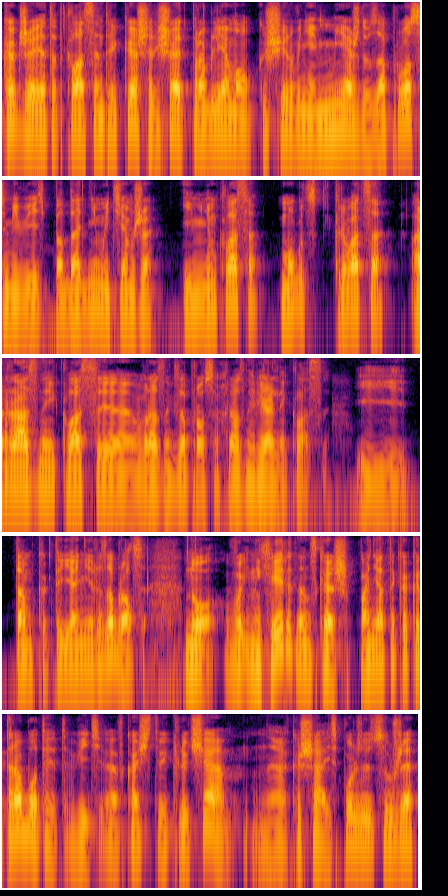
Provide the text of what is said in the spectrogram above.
как же этот класс Entry Cache решает проблему кэширования между запросами, ведь под одним и тем же именем класса могут скрываться разные классы в разных запросах, разные реальные классы. И там как-то я не разобрался. Но в Inheritance Cache понятно, как это работает, ведь э, в качестве ключа э, кэша используются уже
